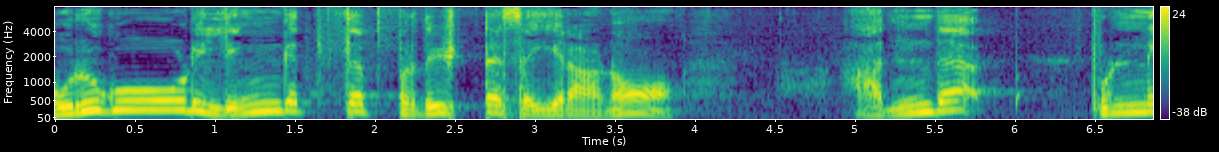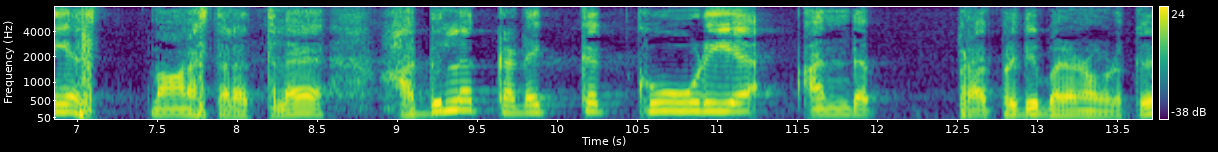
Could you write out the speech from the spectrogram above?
ஒரு கோடி லிங்கத்தை பிரதிஷ்டை செய்கிறானோ அந்த புண்ணியமான ஸ்தலத்தில் அதில் கிடைக்கக்கூடிய அந்த பிர பிரதிபலனோடுக்கு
